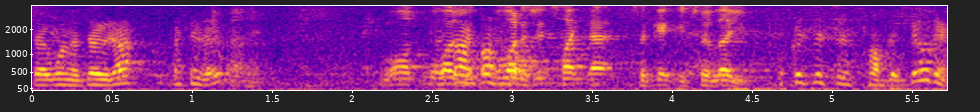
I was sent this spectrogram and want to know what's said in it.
Don't want to do that? I can do it. Why, why, does it, why does it take that to get you to leave? Because this is a public building.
